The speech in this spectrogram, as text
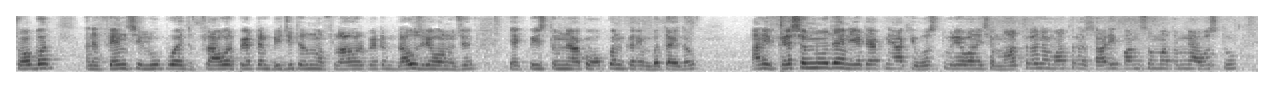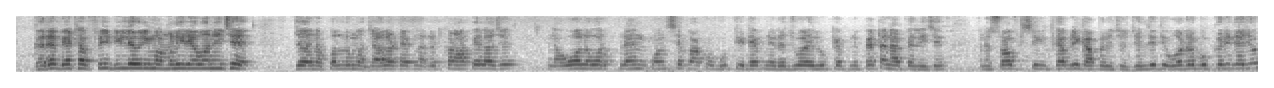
સોબર અને fancy look wise flower pattern ડિજિટલમાં ફ્લાવર પેટર્ન બ્લાઉઝ રહેવાનું છે. એક પીસ તમને આખો ઓપન કરીને બતાવી દઉં. આની ફેશન ન જાય ને એ ટાઈપની આખી વસ્તુ રહેવાની છે. માત્ર ને માત્ર સાડી પાંચસોમાં તમને આ વસ્તુ ઘરે બેઠા ફ્રી ડિલિવરીમાં મળી રહેવાની છે. જો એના પલ્લુમાં ઝાલર ટાઈપના રટકણ આપેલા છે. અને ઓલ ઓવર પ્લેન કોન્સેપ્ટ આખો બુટ્ટી ટાઈપની રજવાડી લુક ટાઈપની પેટર્ન આપેલી છે અને સોફ્ટ સિલ્ક ફેબ્રિક આપેલું છે. જલ્દીથી ઓર્ડર બુક કરી દેજો.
